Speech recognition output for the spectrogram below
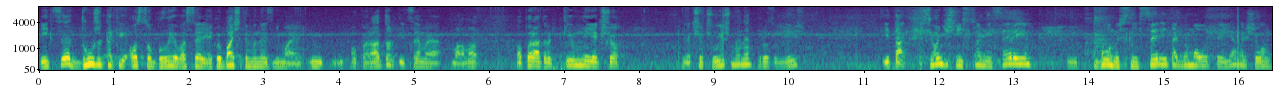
І це дуже таки особлива серія. Як ви бачите, мене знімає оператор, і це моя мама. Оператор кивни, якщо, якщо чуєш мене, розумієш. І так, в сьогоднішній сьомій серії бонусній серії, так би мовити, я вирішив вам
